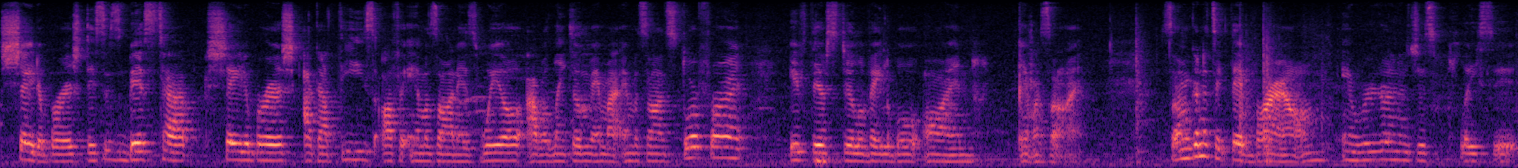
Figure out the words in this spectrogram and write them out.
Shader brush. This is Best Top shader brush. I got these off of Amazon as well. I will link them in my Amazon storefront if they're still available on Amazon. So I'm going to take that brown and we're going to just place it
